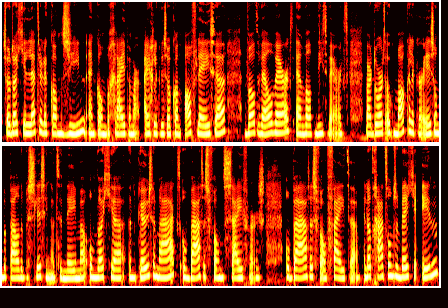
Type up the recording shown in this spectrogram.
zodat je letterlijk kan zien en kan begrijpen, maar eigenlijk dus ook kan aflezen wat wel werkt en wat niet werkt. Waardoor het ook makkelijker is om bepaalde beslissingen te nemen, omdat je een keuze maakt op basis van cijfers, op basis van feiten. En dat gaat soms een beetje in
